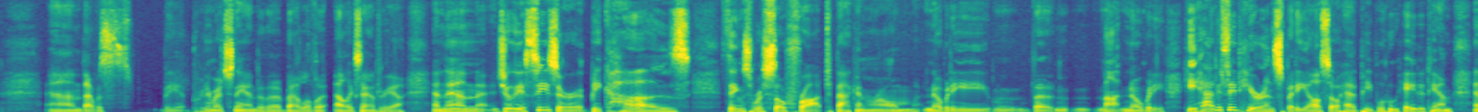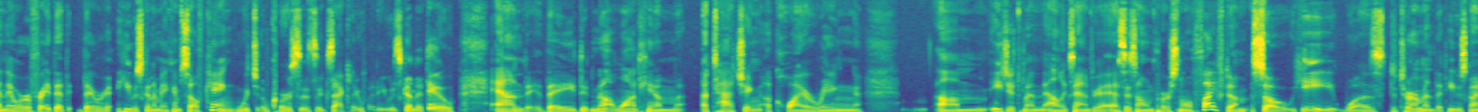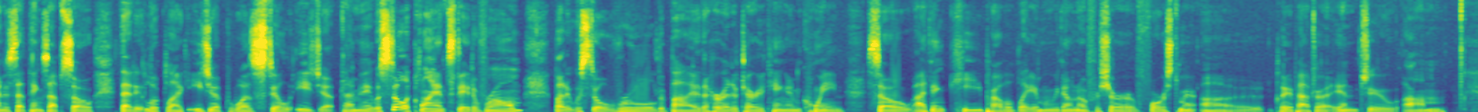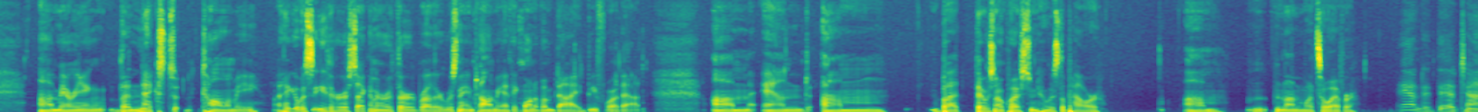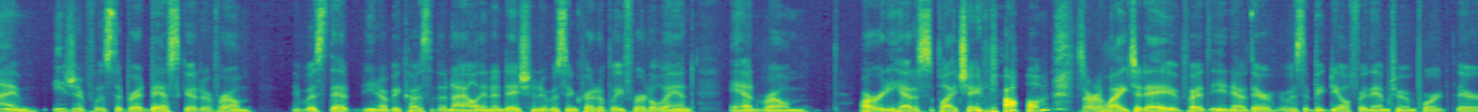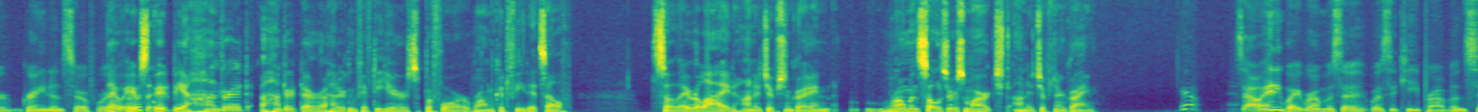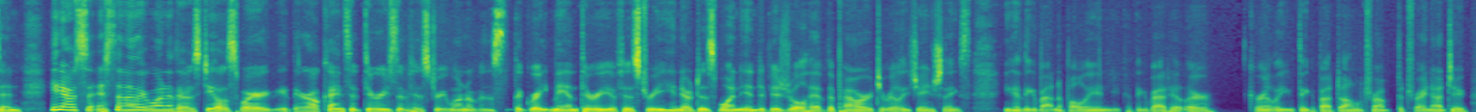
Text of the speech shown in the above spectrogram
And that was the, pretty much the end of the Battle of Alexandria. And then Julius Caesar, because things were so fraught back in Rome, nobody, mm, the not nobody, he had his adherents, but he also had people who hated him, and they were afraid that they were, he was going to make himself king, which of course is exactly what he was going to do. And they did not want him attaching, acquiring, um, Egyptman Alexandria as his own personal fiefdom. So he was determined that he was going to set things up so that it looked like Egypt was still Egypt. I mean, it was still a client state of Rome, but it was still ruled by the hereditary king and queen. So I think he probably, I mean, we don't know for sure, forced uh, Cleopatra into. Um, uh, marrying the next Ptolemy. I think it was either her second or her third brother was named Ptolemy. I think one of them died before that. Um, and um, but there was no question who was the power. Um, none whatsoever. And at that time, Egypt was the breadbasket of Rome. It was that, you know, because of the Nile inundation, it was incredibly fertile land. And Rome already had a supply chain problem, sort of like today. But, you know, there it was a big deal for them to import their grain and so forth. They, it was. It'd be a hundred, a hundred or hundred and fifty years before Rome could feed itself. So they relied on Egyptian grain. Roman soldiers marched on Egyptian grain. Yeah. So anyway, Rome was a was a key province, and you know it's it's another one of those deals where there are all kinds of theories of history. One of them is the great man theory of history. You know, does one individual have the power to really change things? You can think about Napoleon, you can think about Hitler. Currently, you think about Donald Trump, but try not to.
